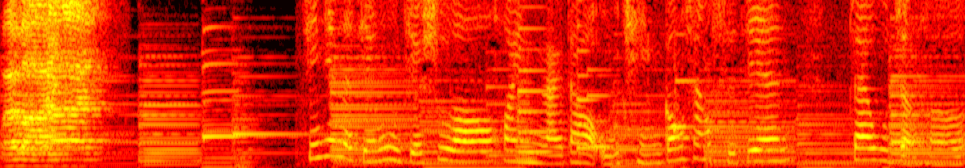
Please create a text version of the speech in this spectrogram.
拜拜。拜拜。今天的节目结束喽，欢迎来到无情工商时间。债务整合、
